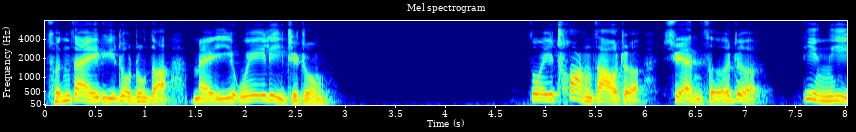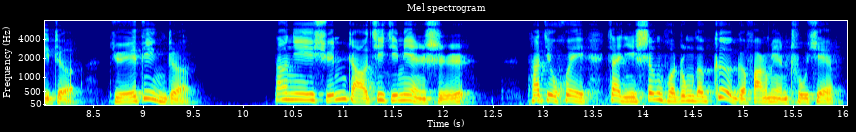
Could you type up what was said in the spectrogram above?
存在宇宙中的每一微粒之中。作为创造者、选择者、定义者、决定者，当你寻找积极面时，它就会在你生活中的各个方面出现。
